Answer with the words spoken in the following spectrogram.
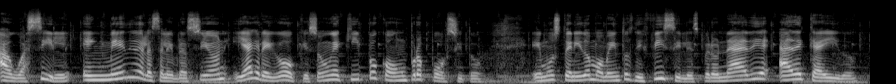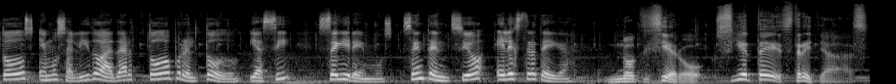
Aguacil en medio de la celebración y agregó que son un equipo con un propósito. Hemos tenido momentos difíciles, pero nadie ha decaído. Todos hemos salido a dar todo por el todo y así seguiremos, sentenció el estratega. Noticiero 7 Estrellas.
